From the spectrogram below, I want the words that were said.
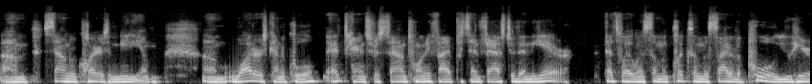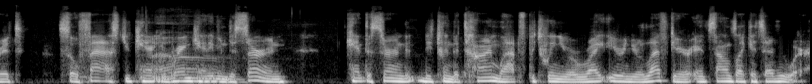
Um, sound requires a medium. Um, water is kind of cool; it transfers sound 25% faster than the air. That's why when someone clicks on the side of the pool, you hear it so fast you can't your brain can't even oh. discern can't discern between the time lapse between your right ear and your left ear. It sounds like it's everywhere.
